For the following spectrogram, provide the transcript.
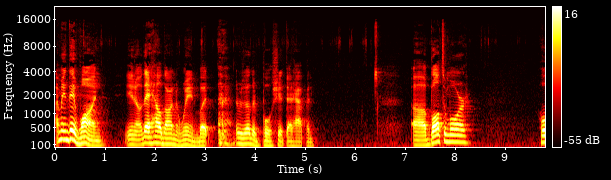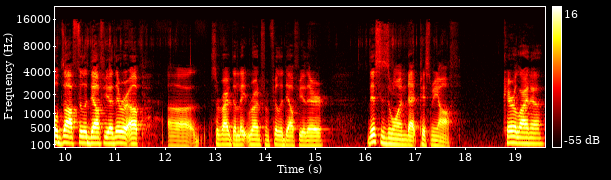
I mean, they won. You know, they held on to win, but there was other bullshit that happened. Uh, Baltimore holds off Philadelphia. They were up, uh, survived the late run from Philadelphia there. This is the one that pissed me off. Carolina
